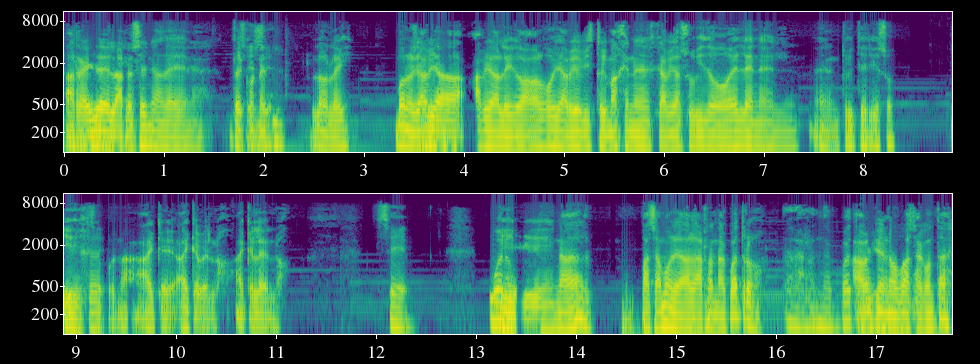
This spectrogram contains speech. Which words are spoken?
A raíz de la reseña de, de Sí, Cornet, sí. lo leí. Bueno, ya había, había leído algo y había visto imágenes que había subido él en el en Twitter y eso. Y dije, Sí. pues nada, hay que, hay que verlo, hay que leerlo. Sí. Bueno, Y, nada, pasamos ya a la ronda 4. a la ronda 4. A ver qué nos vas a contar.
